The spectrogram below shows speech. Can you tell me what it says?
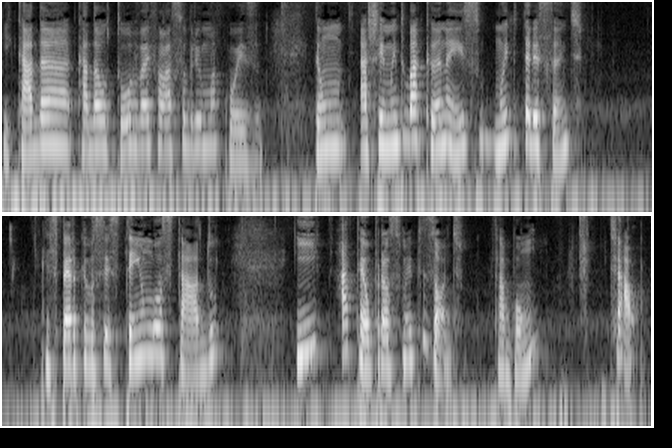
E cada, cada autor vai falar sobre uma coisa. Então, achei muito bacana isso, muito interessante. Espero que vocês tenham gostado e até o próximo episódio, tá bom? Tchau!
